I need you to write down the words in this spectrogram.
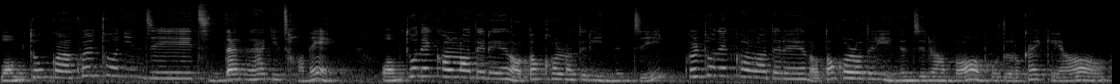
웜톤과 쿨톤인지 진단을 하기 전에 웜톤의 컬러들은 어떤 컬러들이 있는지, 쿨톤의 컬러들은 어떤 컬러들이 있는지를 한번 보도록 할게요.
